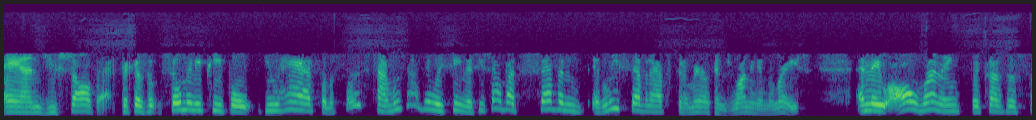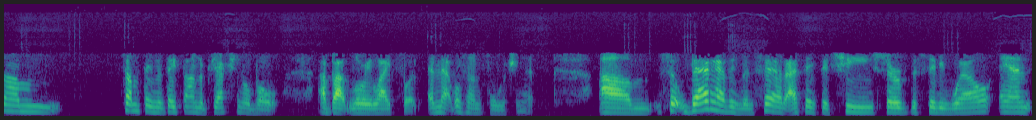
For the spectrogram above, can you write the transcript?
And you saw that because so many people you had for the first time, we've not really seen this. You saw about seven, at least seven African Americans running in the race. And they were all running because of some, something that they found objectionable about Lori Lightfoot. And that was unfortunate. Um, so that having been said, I think that she served the city well and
